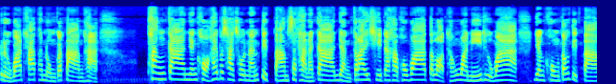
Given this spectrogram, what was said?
หรือว่าท่าพนมก็ตามค่ะทางการยังขอให้ประชาชนนั้นติดตามสถานการณ์อย่างใกล้ชิดนะคะ เพราะว่าตลอดทั้งวันนี้ถือว่ายังคงต้องติดตาม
